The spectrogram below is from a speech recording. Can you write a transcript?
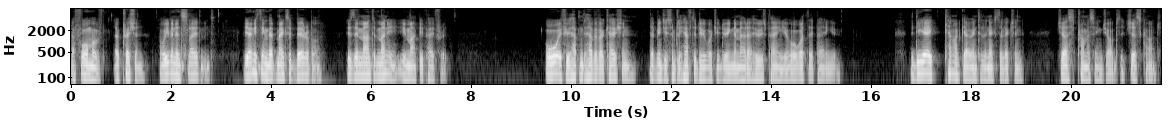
a form of oppression or even enslavement. The only thing that makes it bearable is the amount of money you might be paid for it. Or if you happen to have a vocation, that means you simply have to do what you're doing no matter who's paying you or what they're paying you. The DA cannot go into the next election just promising jobs. It just can't.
